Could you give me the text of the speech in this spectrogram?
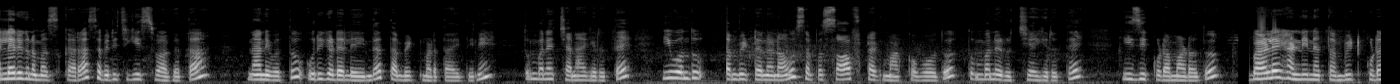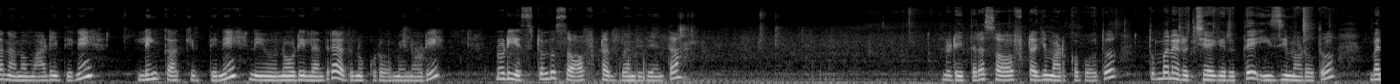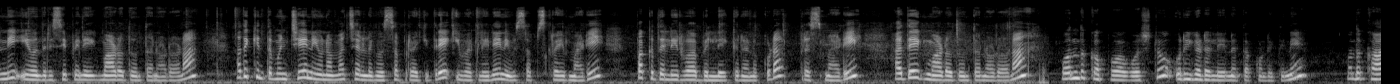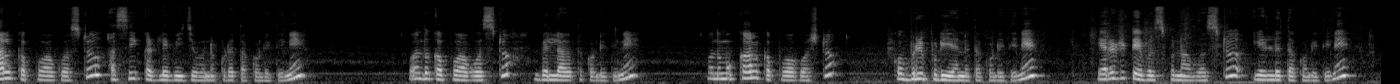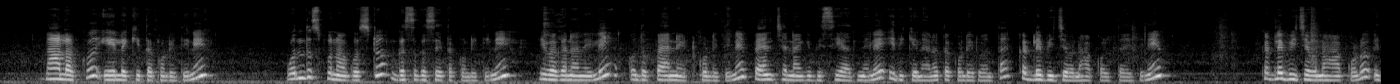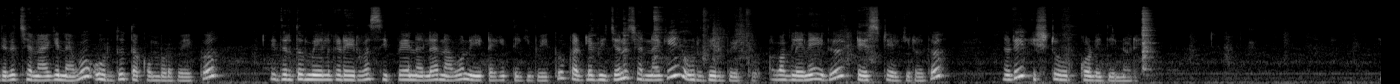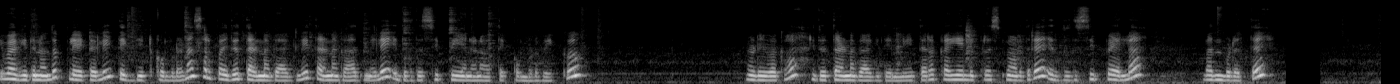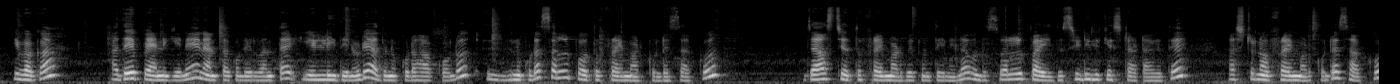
ಎಲ್ಲರಿಗೂ ನಮಸ್ಕಾರ. ಸಬರಿಚಿಗೆ ಸ್ವಾಗತ. ನಾನಿವತ್ತು ಉರಿಗಡಲೆಯಿಂದ ತಂಬಿಟ್ಟು ಮಾಡ್ತಾ ಇದ್ದೀನಿ. ತುಂಬಾ ಚೆನ್ನಾಗಿರುತ್ತೆ. ಈ ಒಂದು ತಂಬಿಟ್ಟನ್ನು ನಾವು ಸ್ವಲ್ಪ ಸಾಫ್ಟಾಗಿ ಮಾಡ್ಕೋಬೋದು. ತುಂಬಾ ರುಚಿಯಾಗಿರುತ್ತೆ. ಈಸಿ ಕೂಡ ಮಾಡೋದು. ಬಾಳೆಹಣ್ಣಿನ ತಂಬಿಟ್ಟು ಕೂಡ ನಾನು ಮಾಡಿದ್ದೀನಿ. ಲಿಂಕ್ ಹಾಕಿರ್ತೀನಿ. ನೀವು ನೋಡಿಲ್ಲ ಅಂದರೆ ಅದನ್ನು ಕೂಡ ಒಮ್ಮೆ ನೋಡಿ. ನೋಡಿ, ಎಷ್ಟೊಂದು ಸಾಫ್ಟಾಗಿ ಬಂದಿದೆ ಅಂತ. ನೋಡಿ ಈ ಥರ ಸಾಫ್ಟಾಗಿ ಮಾಡ್ಕೋಬೋದು. ತುಂಬಾ ರುಚಿಯಾಗಿರುತ್ತೆ ಈಸಿ ಮಾಡೋದು. ಬನ್ನಿ, ಈ ಒಂದು ರೆಸಿಪಿನ ಈಗ ಮಾಡೋದು ಅಂತ ನೋಡೋಣ. ಅದಕ್ಕಿಂತ ಮುಂಚೆ ನೀವು ನಮ್ಮ ಚಾನಲ್ಗೆ ಹೊಸಬ್ರಾಗಿದ್ದರೆ ಇವಾಗಲೇ ನೀವು ಸಬ್ಸ್ಕ್ರೈಬ್ ಮಾಡಿ, ಪಕ್ಕದಲ್ಲಿರುವ ಬೆಲ್ಲೈಕನನ್ನು ಕೂಡ ಪ್ರೆಸ್ ಮಾಡಿ. ಅದೇಗೆ ಮಾಡೋದು ಅಂತ ನೋಡೋಣ. ಒಂದು ಕಪ್ ಆಗುವಷ್ಟು ಉರಿಗಡಲೆಯನ್ನು ತಗೊಂಡಿದ್ದೀನಿ ಒಂದು ಕಾಲು ಕಪ್ಪು ಆಗುವಷ್ಟು ಹಸಿ ಕಡಲೆ ಬೀಜವನ್ನು ಕೂಡ ತಗೊಂಡಿದ್ದೀನಿ ಒಂದು ಕಪ್ಪು ಆಗುವಷ್ಟು ಬೆಲ್ಲ ತಗೊಂಡಿದ್ದೀನಿ ಒಂದು ಮುಕ್ಕಾಲು ಕಪ್ಪು ಆಗುವಷ್ಟು ಕೊಬ್ಬರಿ ಪುಡಿಯನ್ನು ತಗೊಂಡಿದ್ದೀನಿ ಎರಡು ಟೇಬಲ್ ಸ್ಪೂನ್ ಆಗುವಷ್ಟು ಎಳ್ಳು ತಗೊಂಡಿದ್ದೀನಿ. ನಾಲ್ಕು ಏಲಕ್ಕಿ ತಗೊಂಡಿದ್ದೀನಿ. ಒಂದು ಸ್ಪೂನ್ ಆಗುವಷ್ಟು ಗಸಗಸೆ ತಗೊಂಡಿದ್ದೀನಿ. ಇವಾಗ ನಾನಿಲ್ಲಿ ಒಂದು ಪ್ಯಾನ್ ಇಟ್ಕೊಂಡಿದ್ದೀನಿ. ಪ್ಯಾನ್ ಚೆನ್ನಾಗಿ ಬಿಸಿ ಆದಮೇಲೆ ಇದಕ್ಕೆ ನಾನು ತಗೊಂಡಿರುವಂಥ ಕಡಲೆ ಬೀಜವನ್ನು ಹಾಕ್ಕೊಳ್ತಾ ಇದ್ದೀನಿ. ಕಡಲೆ ಬೀಜವನ್ನು ಹಾಕ್ಕೊಂಡು ಇದನ್ನು ಚೆನ್ನಾಗಿ ನಾವು ಹುರಿದು ತಗೊಂಬಿಡಬೇಕು ಇದ್ರದ್ದು ಮೇಲ್ಗಡೆ ಇರುವ ಸಿಪ್ಪೆಯನ್ನೆಲ್ಲ ನಾವು ನೀಟಾಗಿ ತೆಗಿಬೇಕು. ಕಡಲೆ ಬೀಜನೂ ಚೆನ್ನಾಗಿ ಹುರಿದಿರಬೇಕು. ಆವಾಗಲೇ ಇದು ಟೇಸ್ಟಿಯಾಗಿರೋದು ನೋಡಿ, ಇಷ್ಟು ಹುರ್ಕೊಂಡಿದ್ದೀನಿ ನೋಡಿ. ಇವಾಗ ಇದನ್ನೊಂದು ಪ್ಲೇಟಲ್ಲಿ ತೆಗೆದಿಟ್ಕೊಂಡ್ಬಿಡೋಣ ಸ್ವಲ್ಪ ಇದು ತಣ್ಣಗಾಗಲಿ, ತಣ್ಣಗಾದಮೇಲೆ ಇದ್ರದ್ದು ಸಿಪ್ಪೆಯನ್ನು ನಾವು ತೆಕ್ಕೊಂಬಿಡ್ಬೇಕು. ನೋಡಿ ಇವಾಗ ಇದು ತಣ್ಣಗಾಗಿದೆ. ನೋಡಿ, ಈ ಥರ ಕೈಯಲ್ಲಿ ಪ್ರೆಸ್ ಮಾಡಿದ್ರೆ ಇದ್ರದ್ದು ಸಿಪ್ಪೆ ಎಲ್ಲ ಬಂದ್ಬಿಡುತ್ತೆ. ಇವಾಗ ಅದೇ ಪ್ಯಾನಿಗೆ ನಾನು ತಗೊಂಡಿರುವಂಥ ಎಳ್ಳಿದೆ ನೋಡಿ, ಅದನ್ನು ಕೂಡ ಹಾಕ್ಕೊಂಡು, ಇದನ್ನು ಕೂಡ ಸ್ವಲ್ಪ ಹೊತ್ತು ಫ್ರೈ ಮಾಡಿಕೊಂಡ್ರೆ ಸಾಕು. ಜಾಸ್ತಿ ಹೊತ್ತು ಫ್ರೈ ಮಾಡಬೇಕು ಅಂತೇನಿಲ್ಲ, ಒಂದು ಸ್ವಲ್ಪ ಇದು ಸಿಡಿಲಿಕ್ಕೆ ಸ್ಟಾರ್ಟ್ ಆಗುತ್ತೆ. ಅಷ್ಟು ನಾವು ಫ್ರೈ ಮಾಡಿಕೊಂಡ್ರೆ ಸಾಕು.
